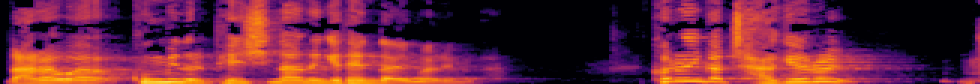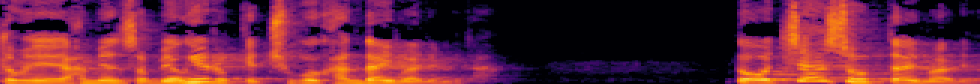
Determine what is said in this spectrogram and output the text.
나라와 국민을 배신하는 게 된다 이 말입니다. 그러니까 자결을 하면서 명예롭게 죽어간다 이 말입니다. 또 어찌할 수 없다 이 말이에요.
